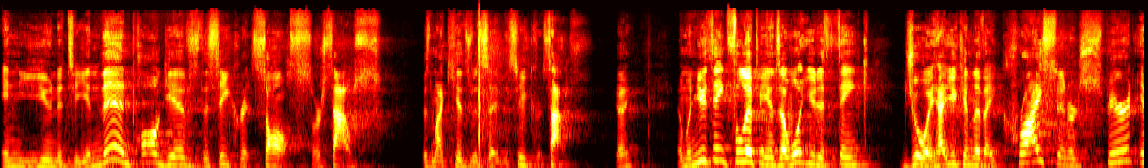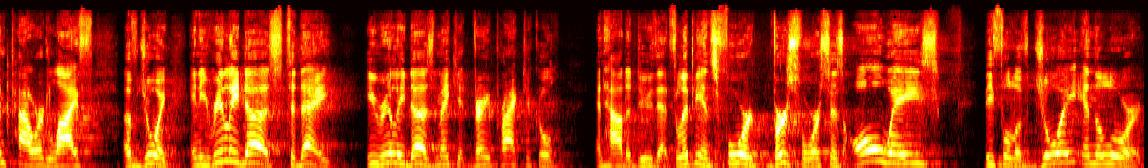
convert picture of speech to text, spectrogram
in unity. And then Paul gives the secret sauce or sauce, as my kids would say, the secret sauce, okay? And when you think Philippians, I want you to think joy, how you can live a Christ centered, spirit empowered life of joy. And he really does today, he really does make it very practical and how to do that. Philippians 4, verse 4 says, Always be full of joy in the Lord.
